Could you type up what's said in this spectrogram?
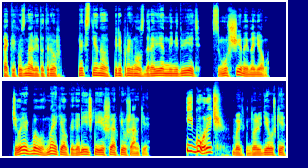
так как узнали этот рев, как стену перепрыгнул здоровенный медведь с мужчиной на нем. Человек был в майке алкоголички и шапке-ушанки. «Егорыч!» — выкрикнули девушки,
